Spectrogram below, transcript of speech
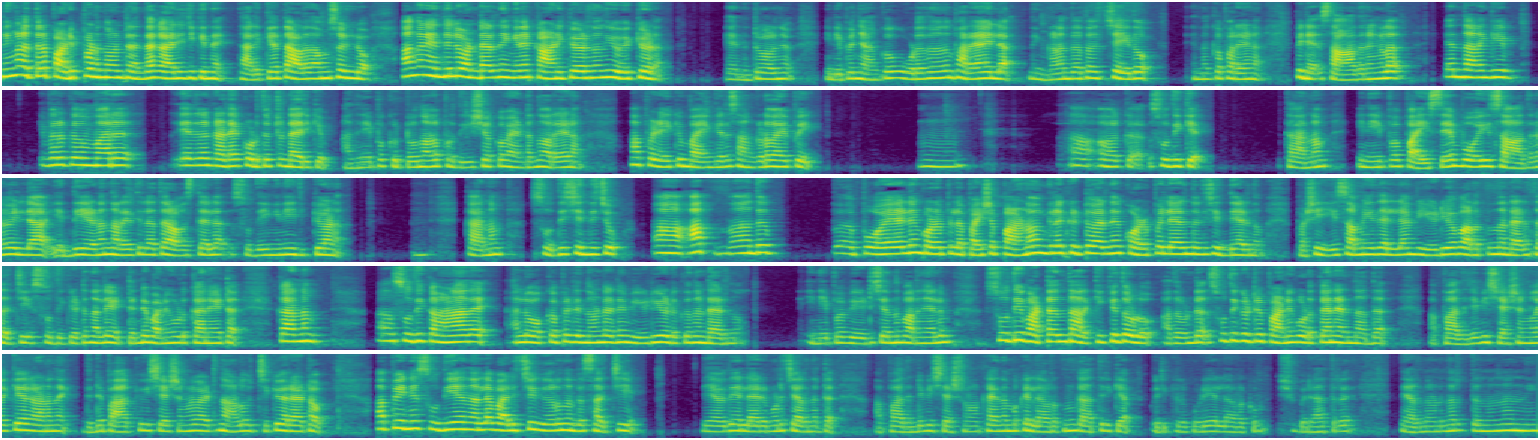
നിങ്ങൾ എത്ര പഠിപ്പണെന്ന് പറഞ്ഞിട്ട് എന്താ കാര്യം ഇരിക്കുന്നത് തലയ്ക്കകത്ത് ആളതാമസമില്ലോ അങ്ങനെ എന്തെങ്കിലും ഉണ്ടായിരുന്നു ഇങ്ങനെ കാണിക്കുമായിരുന്നു എന്ന് ചോദിക്കുകയാണ്. എന്നിട്ട് പറഞ്ഞു ഇനിയിപ്പോൾ ഞങ്ങൾക്ക് കൂടുതലൊന്നും പറയാനില്ല. നിങ്ങൾ എന്താ ചെയ്തോ? എന്നൊക്കെ പറയണം. പിന്നെ സാധനങ്ങൾ എന്താണെങ്കിൽ ഇവർക്ക് ഇവന്മാർ ഏതെങ്കിലും കടയിൽ കൊടുത്തിട്ടുണ്ടായിരിക്കും. അതിനിപ്പോൾ കിട്ടുമെന്നുള്ള പ്രതീക്ഷയൊക്കെ വേണ്ടെന്ന് പറയണം. അപ്പോഴേക്കും ഭയങ്കര സങ്കടമായിപ്പോയി. അവർക്ക് ശ്രുതിക്ക് കാരണം ഇനിയിപ്പോൾ പൈസയും പോയി സാധനവും ഇല്ല. എന്ത് ചെയ്യണം എന്നറിയത്തില്ലാത്ത അവസ്ഥയിൽ ശ്രുതി ഇങ്ങനെ ഇരിക്കുവാണ്. കാരണം ശ്രുതി ചിന്തിച്ചു ആ അത് പോയാലും കുഴപ്പമില്ല. പൈസ പണമെങ്കിലും കിട്ടുമായിരുന്നെങ്കിൽ കുഴപ്പമില്ലായിരുന്നു ഒരു ചിന്തയായിരുന്നു. പക്ഷേ ഈ സമയം ഇതെല്ലാം വീഡിയോ പറത്തുന്നുണ്ടായിരുന്നു സച്ചി. ശ്രുതിക്കിട്ട് നല്ല എട്ടിന്റെ പണി കൊടുക്കാനായിട്ട്. കാരണം ശ്രുതി കാണാതെ ആ ലോക്കപ്പിൽ ഇരുന്നുകൊണ്ട് തന്നെ വീഡിയോ എടുക്കുന്നുണ്ടായിരുന്നു. ഇനിയിപ്പോൾ ചെന്ന് പറഞ്ഞാലും ശ്രുതി വട്ടം തർക്കിക്കത്തുള്ളൂ. അതുകൊണ്ട് ശ്രുതിക്കൊട്ടൊരു പണി കൊടുക്കാനായിരുന്നു അത്. അപ്പോൾ അതിന്റെ വിശേഷങ്ങളൊക്കെയാണ് കാണുന്നത് ഇതിന്റെ ബാക്കി വിശേഷങ്ങളുമായിട്ട് നാളെ ഉച്ചയ്ക്ക് വരാട്ടോ. അപ്പോൾ ഇനി ശ്രുതിയെ നല്ല വലിച്ചു കീറുന്നുണ്ട് സച്ചി. ദേവത എല്ലാവരും കൂടി ചേർന്നിട്ട്. അപ്പോൾ അതിന്റെ വിശേഷങ്ങൾക്കായി നമുക്ക് എല്ലാവർക്കും കാത്തിരിക്കാം. ഒരിക്കൽ കൂടി എല്ലാവർക്കും ശുഭരാത്രി. നേർന്നുകൊണ്ട് നിർത്തുന്നു. നന്ദി.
